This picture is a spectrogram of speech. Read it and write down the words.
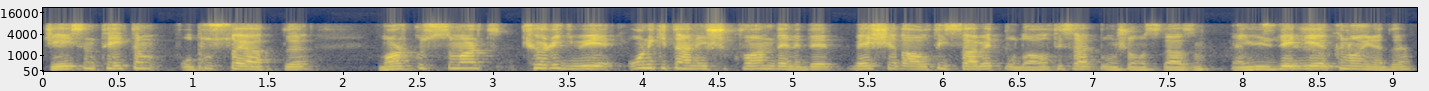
Jason Tatum 30 sayı attı. Marcus Smart Curry gibi 12 tane üçlük falan denedi. 5 ya da 6 isabet buldu. 6 isabet bulmuş olması lazım. Yani %50'ye yakın oynadı.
